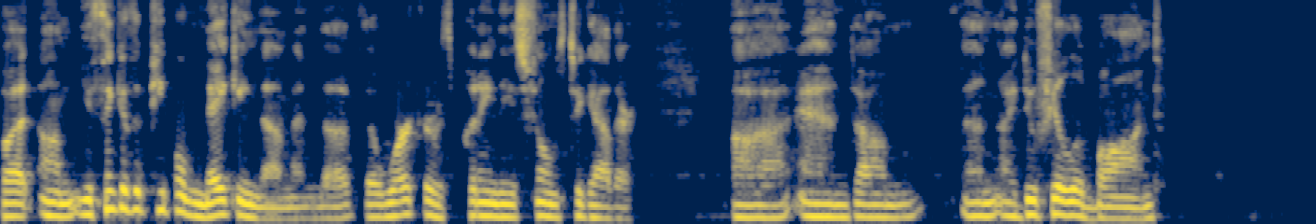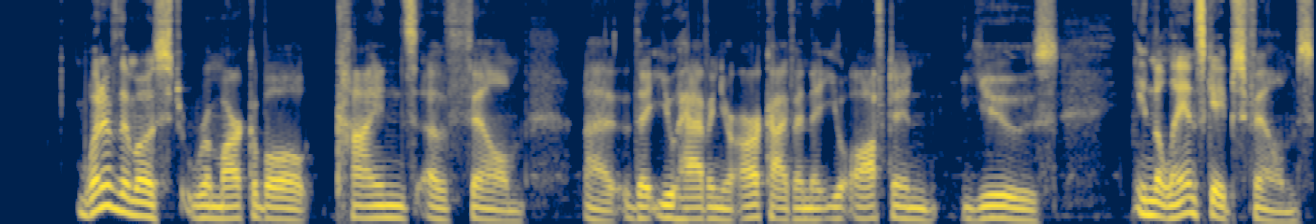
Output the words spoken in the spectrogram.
But um, you think of the people making them and the the workers putting these films together, uh, and um, and I do feel a bond. One of the most remarkable kinds of film uh, that you have in your archive and that you often use in the landscapes films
